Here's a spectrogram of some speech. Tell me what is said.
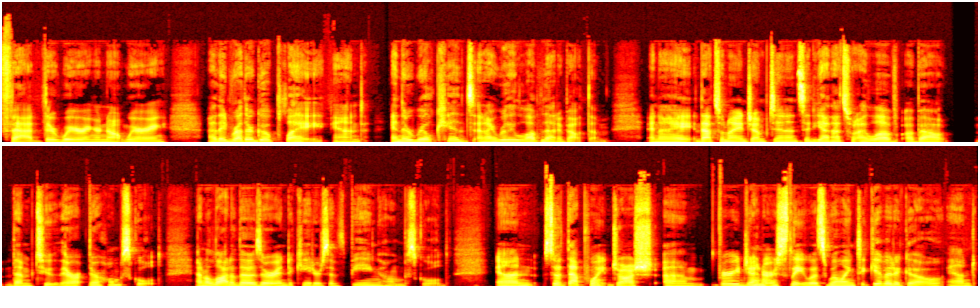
fad they're wearing or not wearing. Uh, they'd rather go play. And and they're real kids and i really love that about them. And i that's when i jumped in and said yeah that's what i love about them too. They're they're homeschooled. And a lot of those are indicators of being homeschooled. And so at that point josh um, very generously was willing to give it a go and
